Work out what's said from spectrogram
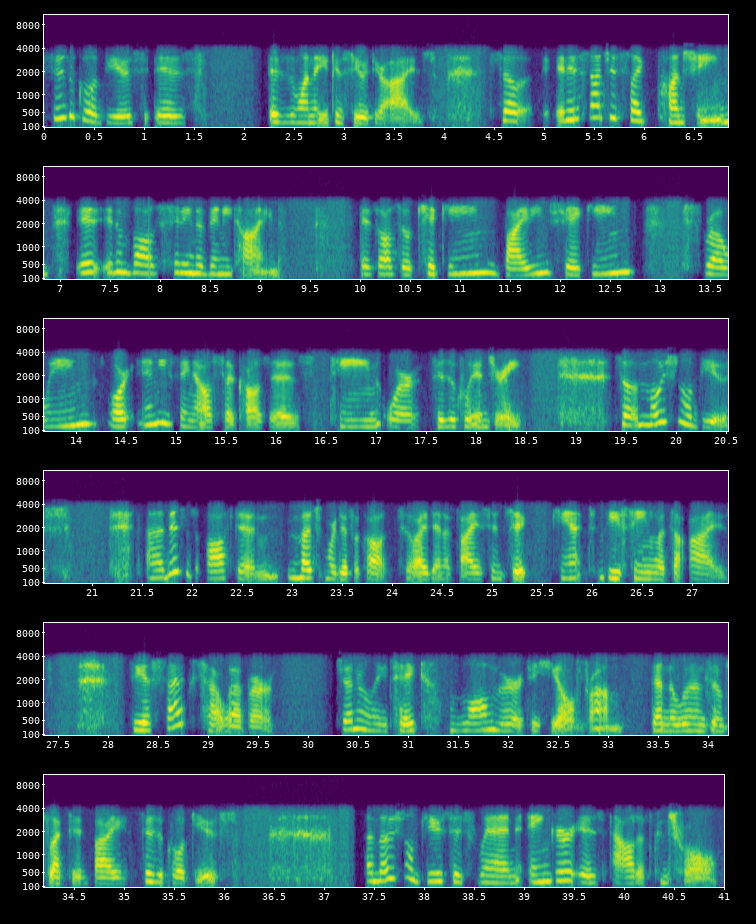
physical abuse is is the one that you can see with your eyes. So it is not just like punching, it, it involves hitting of any kind. It's also kicking, biting, shaking, throwing, or anything else that causes pain or physical injury. So, emotional abuse. Uh, this is often much more difficult to identify since it can't be seen with the eyes. The effects, however, generally take longer to heal from than the wounds inflicted by physical abuse. Emotional abuse is when anger is out of control.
